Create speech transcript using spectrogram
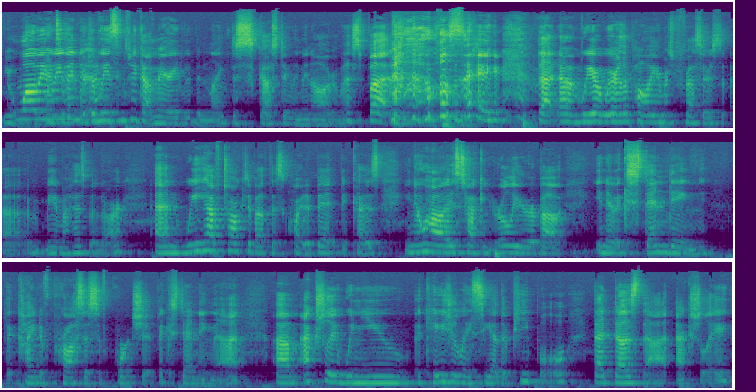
You Well, we, we've been we, since we got married, we've been like disgustingly monogamous. But I will say that um, we are we are the polyamorous professors. Uh, me and my husband are, and we have talked about this quite a bit because you know how I was talking earlier about you know extending the kind of process of courtship, extending that. Um, actually, when you occasionally see other people, that does that actually.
